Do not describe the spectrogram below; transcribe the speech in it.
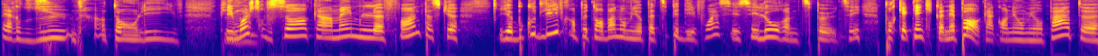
perdu dans ton livre. Puis moi, je Mhm. trouve ça quand même le fun parce qu'il y a beaucoup de livres qu'on peut tomber en homéopathie, puis des fois, c'est c'est lourd un petit peu. tu sais. Pour quelqu'un qui ne connaît pas, quand on est homéopathe, euh,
